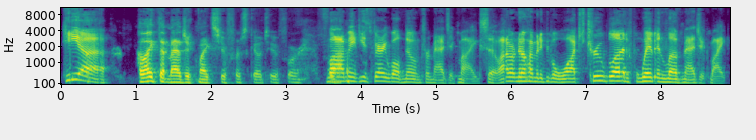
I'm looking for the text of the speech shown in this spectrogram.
He, uh, I like that Magic Mike's your first go-to for. for well, I mean, he's very well known for Magic Mike. So I don't know how many people watch True Blood. Women love Magic Mike.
